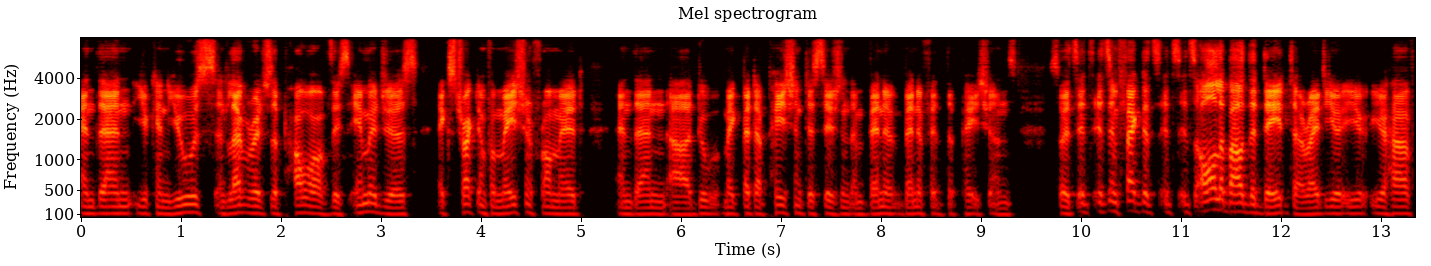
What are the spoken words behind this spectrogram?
And then you can use and leverage the power of these images, extract information from it, and then uh, do make better patient decisions and bene- benefit the patients. So it's, it's it's in fact it's it's it's all about the data, right? You you you have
